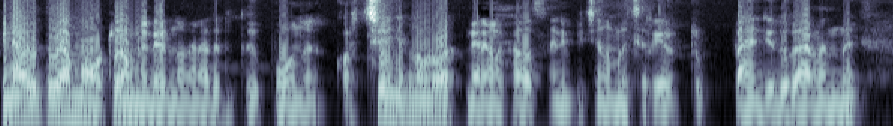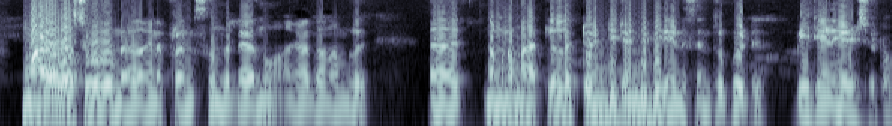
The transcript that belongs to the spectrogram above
പിന്നെ അവിടുത്തെ ആ മോട്ടോർ കംപ്ലൈന്റ് ആയിരുന്നു. അങ്ങനെ അതെടുത്ത് പോന്ന്. കുറച്ച് കഴിഞ്ഞപ്പോൾ നമ്മൾ വർക്കും കാര്യങ്ങളൊക്കെ അവസാനിപ്പിച്ച് നമ്മൾ ചെറിയൊരു ട്രിപ്പ് പ്ലാൻ ചെയ്തു. കാരണം ഇന്ന് മഴ കുറച്ച് കുറവുണ്ടായിരുന്നു. അങ്ങനെ ഫ്രണ്ട്സ് വന്നിട്ടായിരുന്നു അങ്ങനെ അതാ നമ്മൾ നമ്മുടെ നാട്ടിലുള്ള ട്വന്റി ട്വന്റി ബിരിയാണി സെന്റർ പോയിട്ട് ബിരിയാണി കഴിച്ചിട്ടോ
